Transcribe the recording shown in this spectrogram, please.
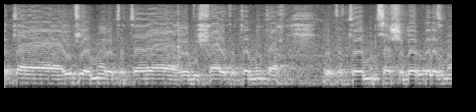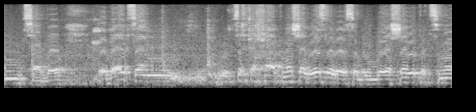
את ה... הייתי אומר, את אותה רדיפה, את אותו מתח, את אותו מצב שבו הוא כל הזמן נמצא בו, ובעצם הוא צריך ככה, כמו שהברסלברס אומרים, ליישר את עצמו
